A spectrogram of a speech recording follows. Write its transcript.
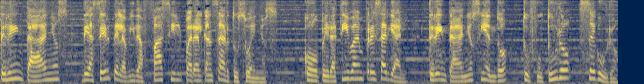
30 años de hacerte la vida fácil para alcanzar tus sueños. Cooperativa Empresarial, 30 años siendo tu futuro seguro.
